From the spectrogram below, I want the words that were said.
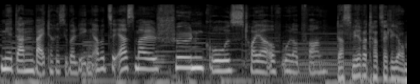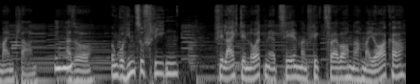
mir dann weiteres überlegen. Aber zuerst mal schön groß, teuer auf Urlaub fahren. Das wäre tatsächlich auch mein Plan. Mhm. Also irgendwo hinzufliegen, vielleicht den Leuten erzählen, man fliegt zwei Wochen nach Mallorca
